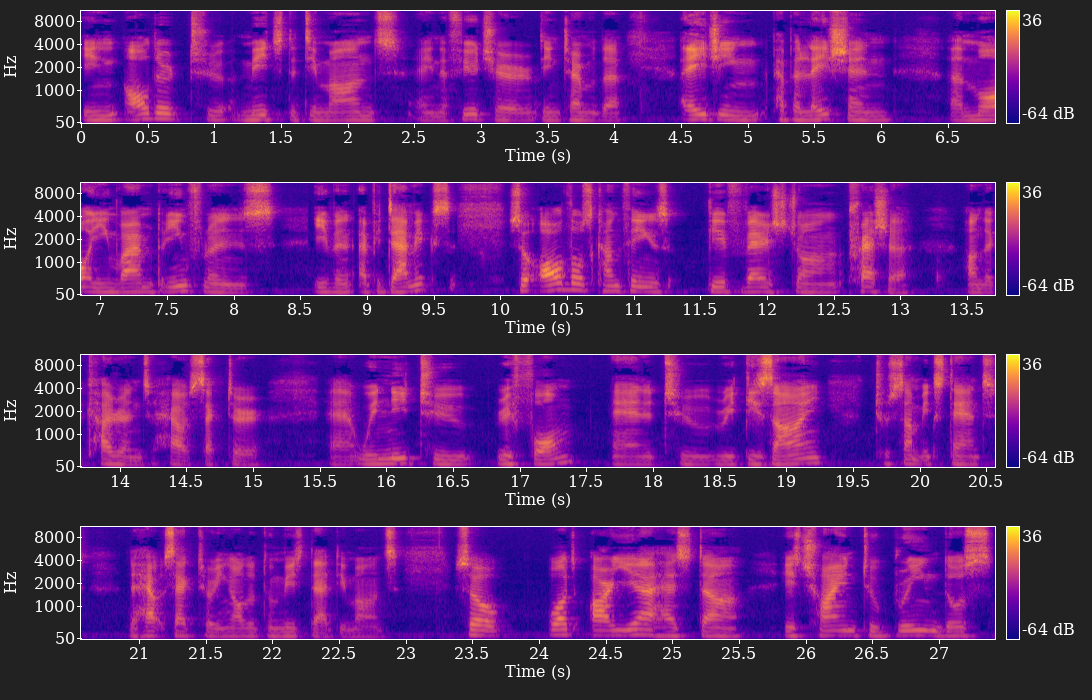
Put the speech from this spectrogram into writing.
in order to meet the demands in the future in terms of the aging population, uh, more environmental influence, even epidemics. So all those kind of things give very strong pressure on the current health sector. And we need to reform and to redesign to some extent the health sector in order to meet that demands. So what REI has done is trying to bring those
